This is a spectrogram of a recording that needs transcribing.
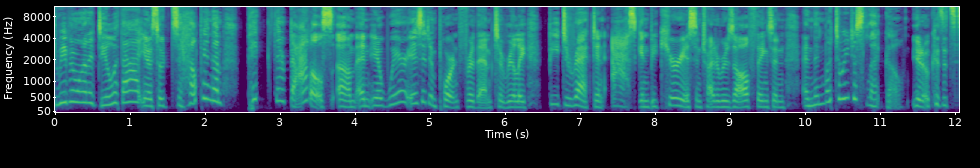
do we even want to deal with that you know so to helping them pick their battles um, and you know where is it important for them to really be direct and ask and be curious and try to resolve things and and then what do we just let go you know because it's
